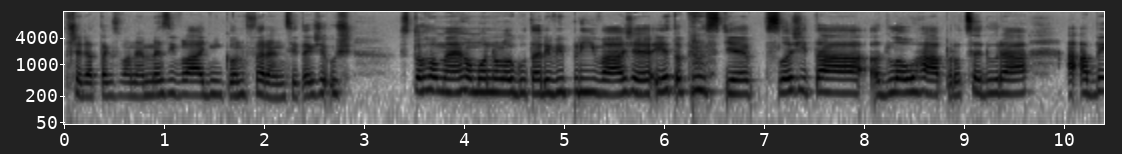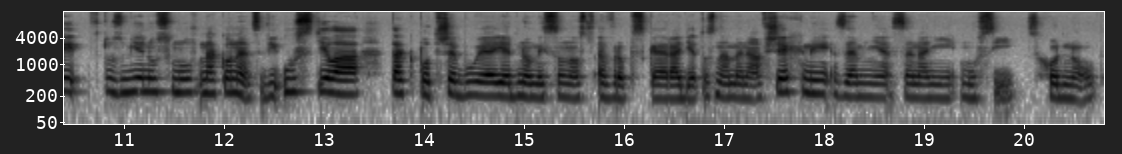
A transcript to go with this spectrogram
předat takzvané mezivládní konferenci, takže už z toho mého monologu tady vyplývá, že je to prostě složitá, dlouhá procedura a aby v tu změnu smluv nakonec vyústila, tak potřebuje jednomyslnost v Evropské radě. To znamená, všechny země se na ní musí shodnout.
